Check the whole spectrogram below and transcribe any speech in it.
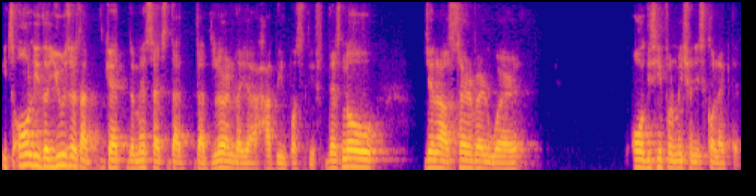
it's only the users that get the message that, that learn they have been positive. There's no general server where all this information is collected.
